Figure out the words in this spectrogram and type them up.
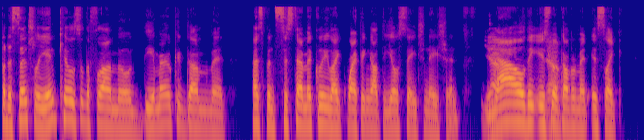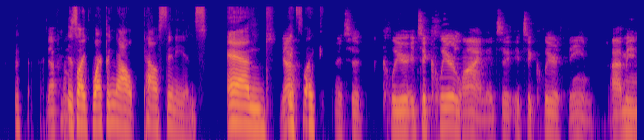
but essentially in Kills of the Flower Moon, the American government has been systemically like wiping out the Osage Nation. Yeah, Now the Israel yeah, government is like is like wiping out Palestinians. And Yeah, it's like it's a clear it's a clear line. It's a it's a clear theme. I mean,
